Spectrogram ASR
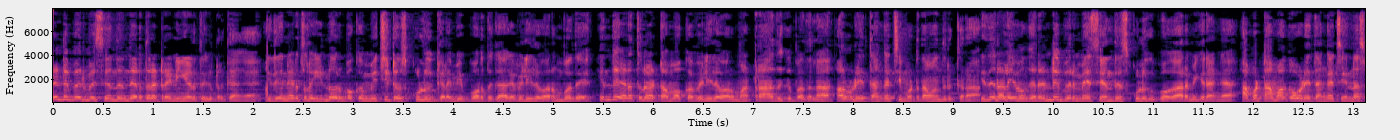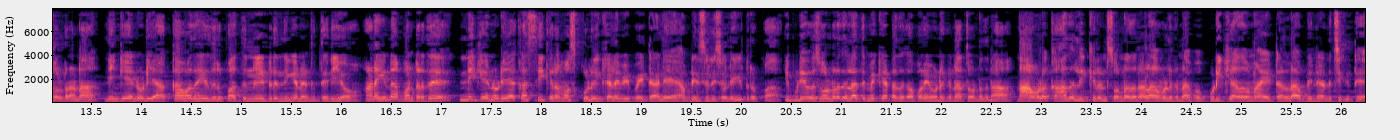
ரெண்டு பேருமே சேர்ந்து இந்த இடத்துல ட்ரைனிங் எடுத்துக்கிட்டு இருக்காங்க. இதே நேரத்துல இன்னொரு பக்கம் மிச்சிட்டோ ஸ்கூலுக்கு கிளம்பி போறதுக்காக வெளியில வரும்போது இந்த இடத்துல டமோக்கோ வெளியில வரமாட்டா? அதுக்கு பதிலா அவளுடைய தங்கச்சி மட்டும் தான் வந்திருக்கிறா. இதனால இவங்க ரெண்டு பேருமே சேர்ந்து ஸ்கூலுக்கு போக ஆரம்பிக்கிறாங்க. அப்ப டமாக்கோவுடைய தங்கச்சி என்ன சொல்றானா நீங்க என்னுடைய அக்காவை தான் எதிர்பார்த்து நின்று இருந்தீங்கன்னு எனக்கு தெரியும். ஆனா என்ன பண்றது? இன்னைக்கு என்னுடைய அக்கா சீக்கிரமா ஸ்கூலுக்கு கிளம்பி போயிட்டாலே அப்படின்னு சொல்லி சொல்லிக்கிட்டு இருப்பா. இப்படி இவ சொல்றது எல்லாத்தையுமே கேட்டதுக்கு அப்புறம் இவனுக்கு என்ன தோணுதுன்னா நான் அவளை காதலிக்கிறேன்னு சொன்னதுனால அவளுக்கு நான் இப்ப பிடிக்காதவனா ஆயிட்டல அப்படின்னு நினைச்சுக்கிட்டு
